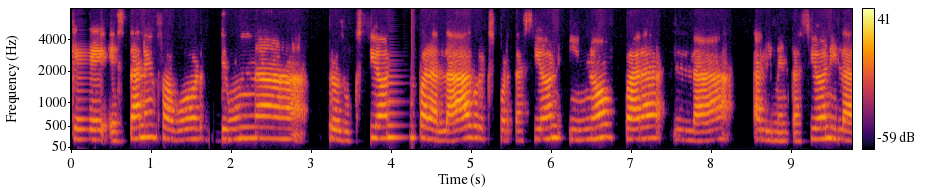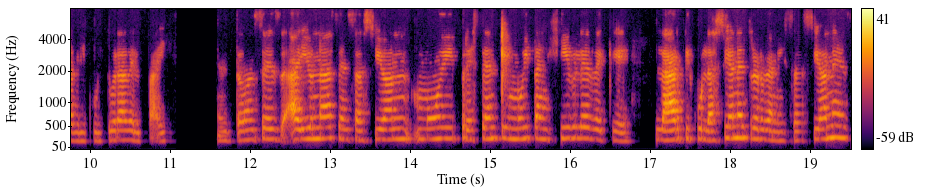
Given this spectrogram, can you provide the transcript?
que están en favor de una producción para la agroexportación y no para la alimentación y la agricultura del país. Entonces hay una sensación muy presente y muy tangible de que la articulación entre organizaciones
